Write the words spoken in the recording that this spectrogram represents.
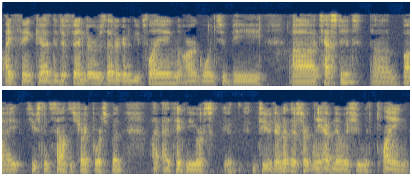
I think uh, the defenders that are going to be playing are going to be uh, tested um, by Houston's talented strike force, but I, I think New York's do. They're not, they certainly have no issue with playing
